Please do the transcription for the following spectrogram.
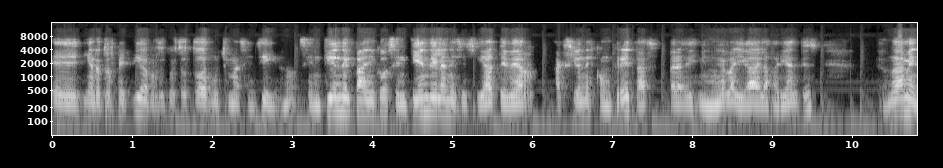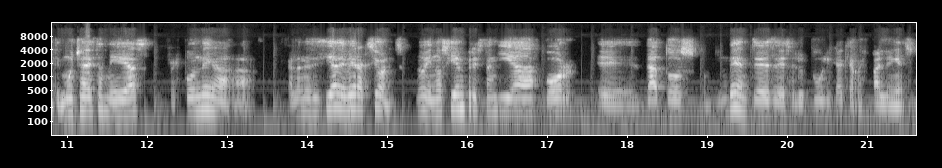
eh, y en retrospectiva, por supuesto, todo es mucho más sencillo. ¿no? Se entiende el pánico, se entiende la necesidad de ver acciones concretas para disminuir la llegada de las variantes, pero nuevamente, muchas de estas medidas responden a, a a la necesidad de ver acciones, ¿no? Y no siempre están guiadas por eh, datos contundentes de salud pública que respalden eso.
